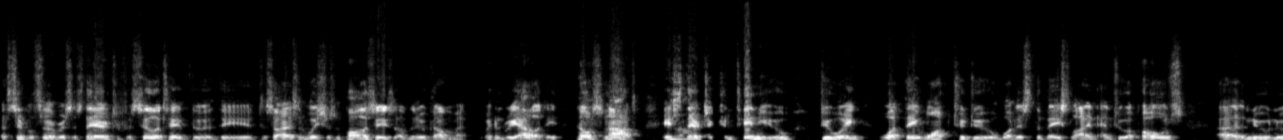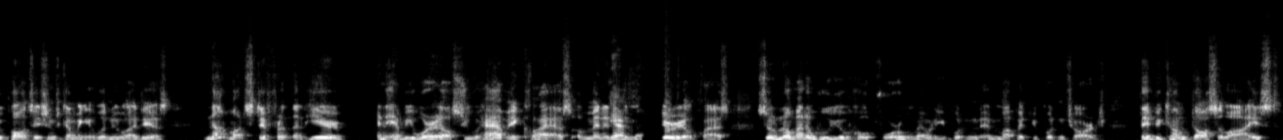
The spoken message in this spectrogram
a civil service, is there to facilitate the, the desires and wishes and policies of the new government. In reality, no, it's not. It's no. there to continue doing what they want to do, what is the baseline, and to oppose uh, new new politicians coming in with new ideas. Not much different than here and everywhere else. You have a class of men, yes. the managerial class. So no matter who you vote for, whomever you put in a Muppet you put in charge, they become docilized.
